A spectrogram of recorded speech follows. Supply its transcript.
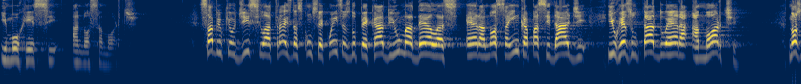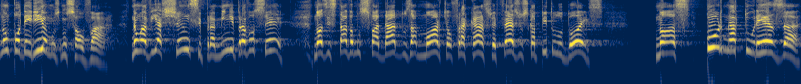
e morresse a nossa morte. Sabe o que eu disse lá atrás das consequências do pecado, e uma delas era a nossa incapacidade, e o resultado era a morte? Nós não poderíamos nos salvar, não havia chance para mim e para você. Nós estávamos fadados à morte, ao fracasso. Efésios capítulo 2. Nós, por natureza,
